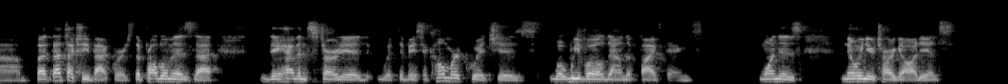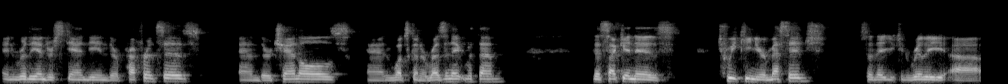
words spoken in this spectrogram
um, but that's actually backwards. The problem is that they haven't started with the basic homework, which is what we boil down to five things. One is knowing your target audience and really understanding their preferences and their channels and what's going to resonate with them. The second is tweaking your message so that you can really uh,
